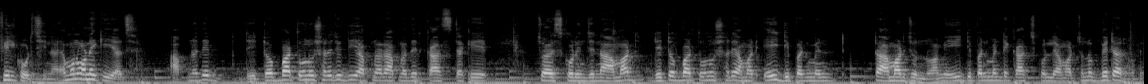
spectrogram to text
ফিল করছি না। এমন অনেকেই আছে। আপনাদের ডেট অফ বার্থ অনুসারে যদি আপনারা আপনাদের কাজটাকে চয়েস করেন যে না, আমার ডেট অফ বার্থ অনুসারে আমার এই ডিপার্টমেন্টটা আমার জন্য, আমি এই ডিপার্টমেন্টে কাজ করলে আমার জন্য বেটার হবে,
